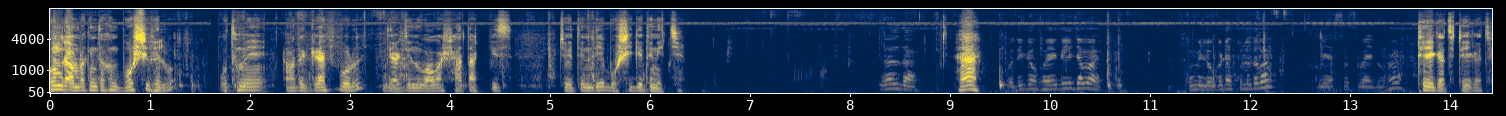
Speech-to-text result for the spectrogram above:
বন্ধুরা আমরা কিন্তু এখন বসি ফেলব। প্রথমে আমাদের গ্রাফি পড়বে যার জন্য বাবা সাত আট পিস চৈতেন দিয়ে বসি গেঁথে নিচ্ছে। হ্যাঁ। ওদিকে হয়ে গেলি জামা তুমি লোকেটা তুলে দেবা আমি আস্তে আস্তে বাইরে হ্যাঁ? ঠিক আছে ঠিক আছে।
